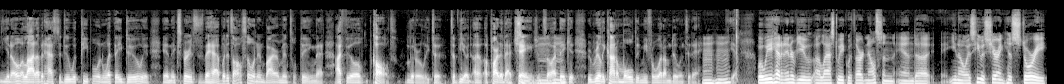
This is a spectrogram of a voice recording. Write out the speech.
you know, a lot of it has to do with people and what they do and and the experiences they have, but it's also an environmental thing that I feel called literally to to be a, a, part of that change. And mm-hmm. so I mm-hmm. think it, it really kind of molded me for what I'm doing today. Mm-hmm. Yeah. Well, we had an interview uh, last week with Art Nelson, and uh, you know, as he was sharing his story,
